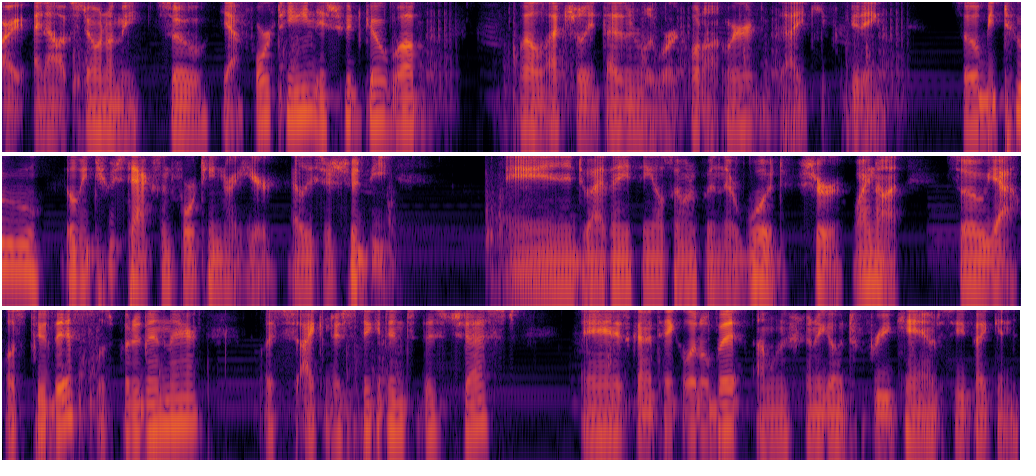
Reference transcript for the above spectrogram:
Alright, I now have stone on me. So, yeah, 14, it should go up. Well, actually, that doesn't really work. Hold on, where I keep forgetting? So it'll be two, it'll be two stacks and 14 right here. At least it should be. And do I have anything else I want to put in there? Wood. Sure, why not? So yeah, let's do this. Let's put it in there. Let's. I can just stick it into this chest. And it's going to take a little bit. I'm just going to go into free cam to see if I can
